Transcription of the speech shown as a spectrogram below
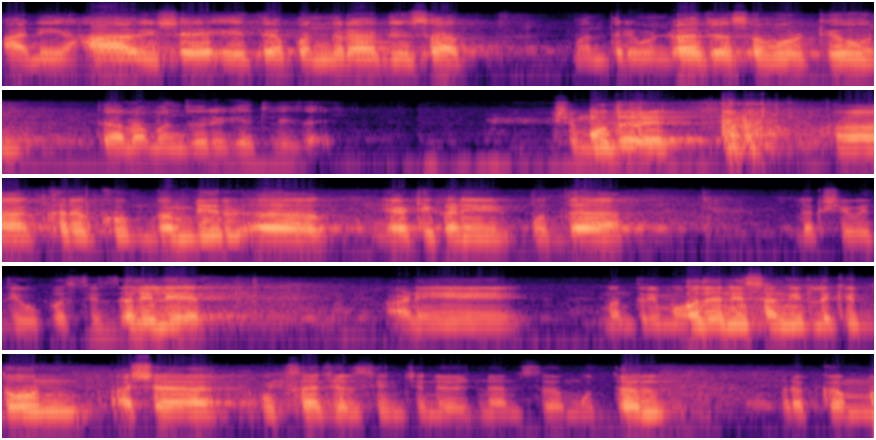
आणि हा विषय येत्या पंधरा दिवसात मंत्रिमंडळाच्या समोर ठेवून त्याला मंजुरी घेतली जाईल. महोदय हा खरं खूप गंभीर या ठिकाणी मुद्दा लक्षवेधी उपस्थित झालेली आहे. आणि मंत्री महोदयांनी सांगितलं की दोन अशा उपसा जलसिंचन योजनांचं मुद्दल रक्कम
